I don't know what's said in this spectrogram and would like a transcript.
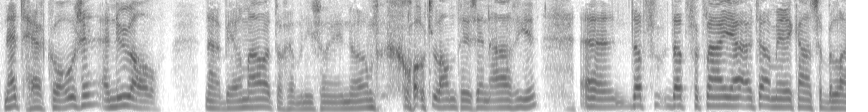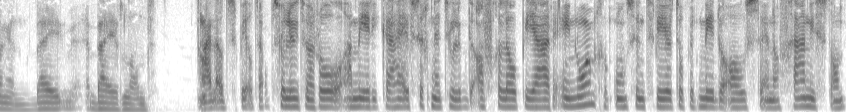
net herkozen en nu al naar Burma, wat toch helemaal niet zo'n enorm groot land is in Azië. Uh, dat, dat verklaar je uit de Amerikaanse belangen bij, bij het land. Nou, dat speelt absoluut een rol. Amerika heeft zich natuurlijk de afgelopen jaren enorm geconcentreerd op het Midden-Oosten en Afghanistan.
